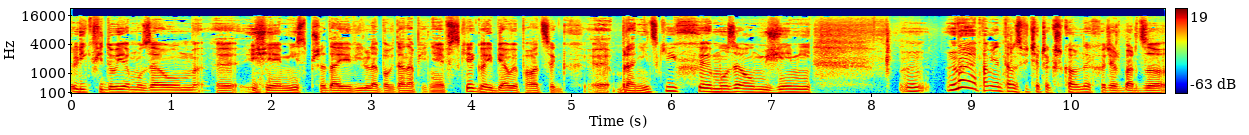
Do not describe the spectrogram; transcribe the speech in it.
likwiduje Muzeum Ziemi, sprzedaje willę Bogdana Pieniewskiego i Biały Pałacyk Branickich. Muzeum Ziemi No, ja pamiętam z wycieczek szkolnych, chociaż bardzo,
